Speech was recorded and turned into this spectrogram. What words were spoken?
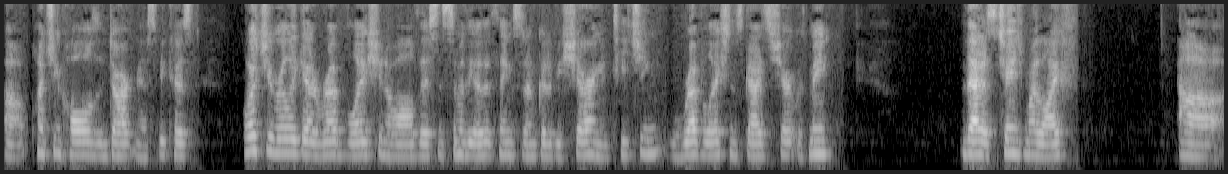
uh, Punching Holes in Darkness, because once you really get a revelation of all this and some of the other things that I'm going to be sharing and teaching, revelations, guys, share it with me, that has changed my life. Uh,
